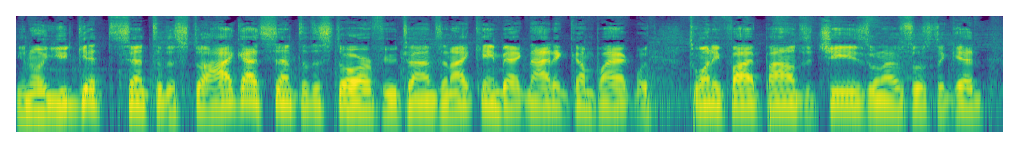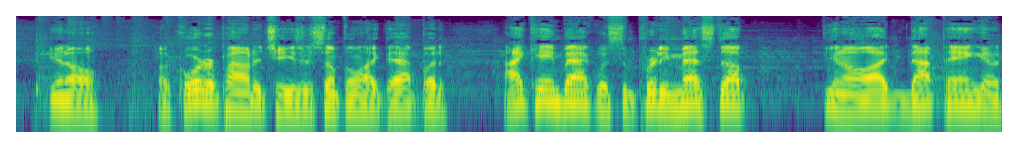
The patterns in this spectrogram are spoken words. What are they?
you know, you'd get sent to the store. I got sent to the store a few times, and I came back, and I didn't come back with 25 pounds of cheese when I was supposed to get, you know, a quarter pound of cheese or something like that. But I came back with some pretty messed up, you know, I'm not paying a,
